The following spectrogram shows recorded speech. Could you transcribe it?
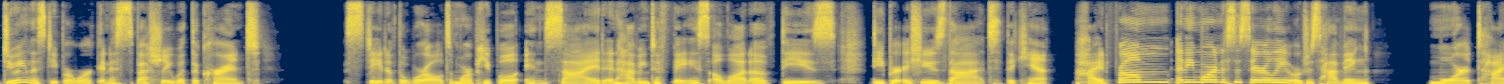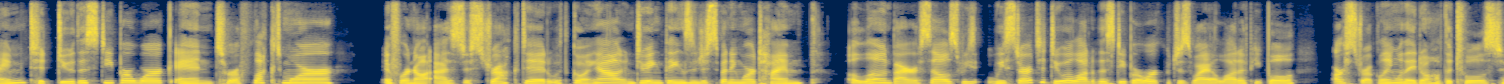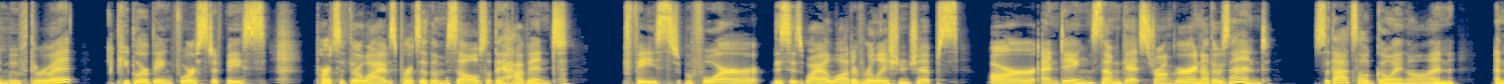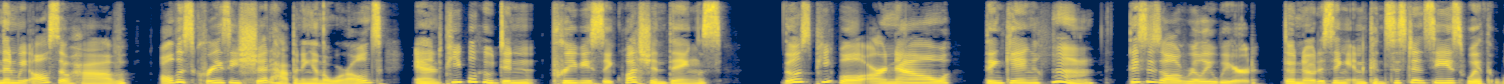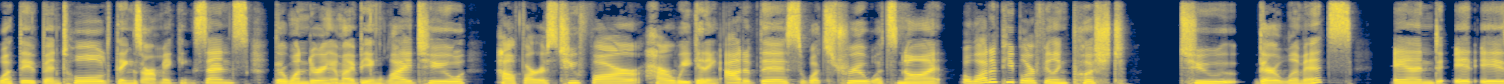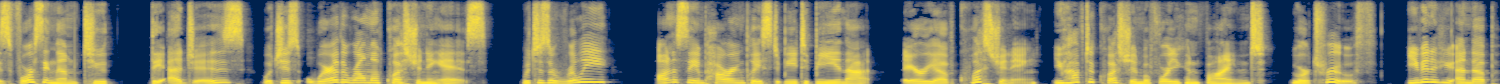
doing this deeper work, and especially with the current state of the world, more people inside and having to face a lot of these deeper issues that they can't hide from anymore necessarily, or just having more time to do this deeper work and to reflect more if we're not as distracted with going out and doing things and just spending more time alone by ourselves, we we start to do a lot of this deeper work, which is why a lot of people are struggling when they don't have the tools to move through it. People are being forced to face parts of their lives, parts of themselves that they haven't faced before. This is why a lot of relationships are ending. Some get stronger and others end. So that's all going on. And then we also have all this crazy shit happening in the world. And people who didn't previously question things, those people are now thinking, hmm, this is all really weird. They're noticing inconsistencies with what they've been told. Things aren't making sense. They're wondering, am I being lied to? How far is too far? How are we getting out of this? What's true? What's not? A lot of people are feeling pushed to their limits and it is forcing them to the edges, which is where the realm of questioning is, which is a really honestly empowering place to be, to be in that area of questioning. You have to question before you can find your truth. Even if you end up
